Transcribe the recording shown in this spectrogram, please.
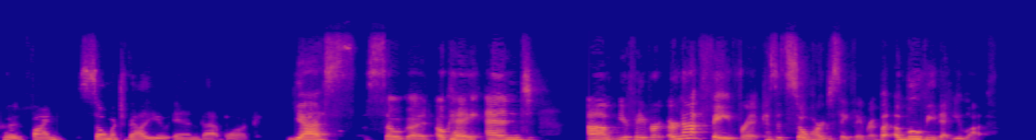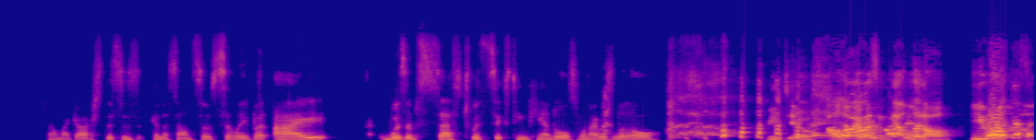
could find so much value in that book. Yes, so good. Okay, and um, your favorite or not favorite because it's so hard to say favorite, but a movie that you love. Oh my gosh, this is gonna sound so silly, but I was obsessed with 16 Candles when I was little. Me too. Although I wasn't that little. You no, were. I,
